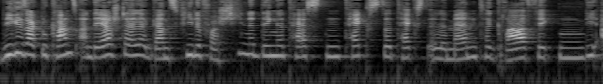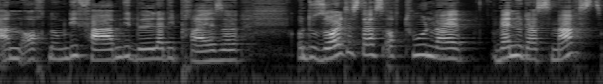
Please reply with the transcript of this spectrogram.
Wie gesagt, du kannst an der Stelle ganz viele verschiedene Dinge testen. Texte, Textelemente, Grafiken, die Anordnung, die Farben, die Bilder, die Preise. Und du solltest das auch tun, weil wenn du das machst,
